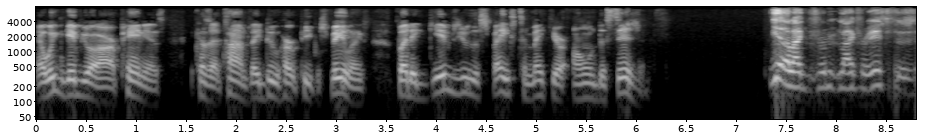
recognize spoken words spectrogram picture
And we can give you our opinions because at times they do hurt people's feelings, but it gives you the space to make your own decisions. Yeah, like for like for instance,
